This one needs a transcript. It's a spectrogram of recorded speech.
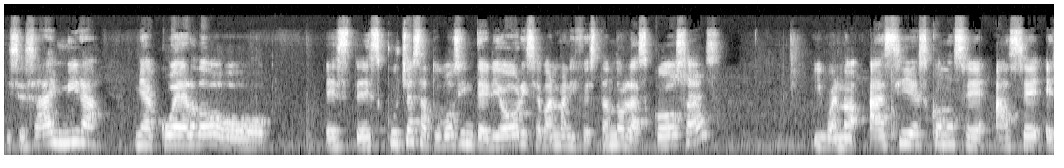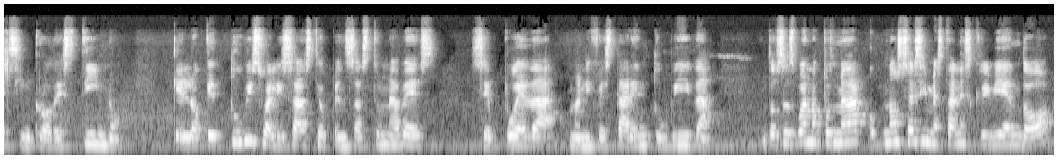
dices, ay, mira, me acuerdo o este, escuchas a tu voz interior y se van manifestando las cosas. Y bueno, así es como se hace el sincrodestino, que lo que tú visualizaste o pensaste una vez se pueda manifestar en tu vida. Entonces, bueno, pues me da, no sé si me están escribiendo,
